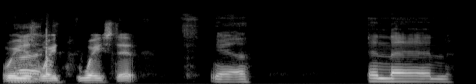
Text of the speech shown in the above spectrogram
where you just waste waste it. Yeah, and then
